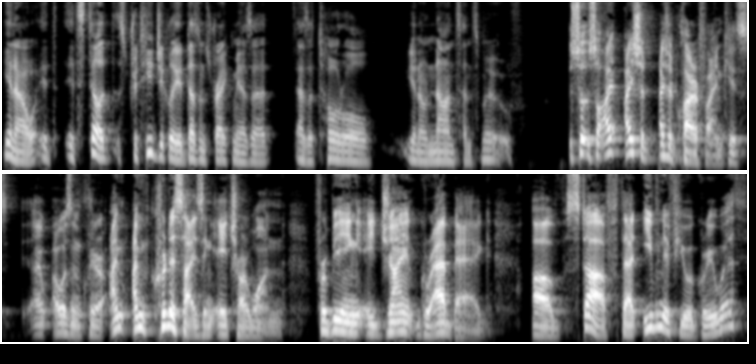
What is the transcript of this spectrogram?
you know, it it's still strategically it doesn't strike me as a as a total, you know, nonsense move. So so I, I should I should clarify in case I, I wasn't clear. I'm I'm criticizing HR one for being a giant grab bag of stuff that even if you agree with,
